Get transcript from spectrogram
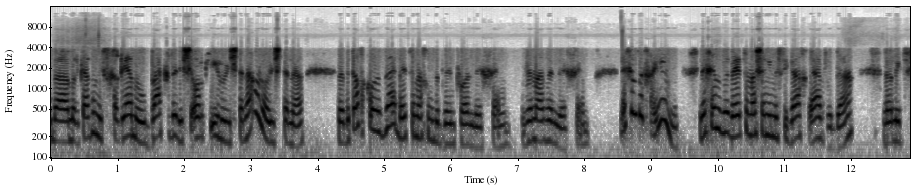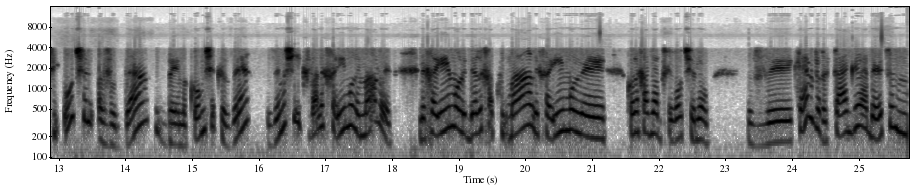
במרכז המסחרי המאובק ולשאול כאילו השתנה או לא השתנה? ובתוך כל זה בעצם אנחנו מדברים פה על לחם. ומה זה לחם? לחם זה חיים. לחם זה בעצם מה שאני משיגה אחרי העבודה, והמציאות של עבודה במקום שכזה, זה מה שיקבע לחיים או למוות. לחיים או לדרך עקומה, לחיים או לכל אחד מהבחירות שלו. וכן, ורט"ג בעצם,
